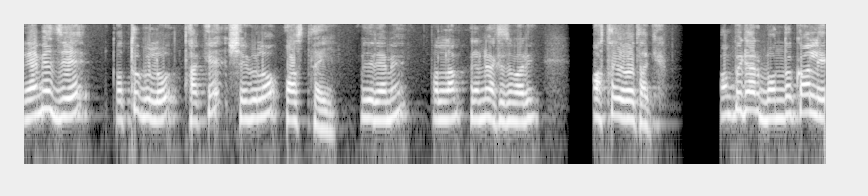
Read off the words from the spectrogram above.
র্যামে যে তথ্যগুলো থাকে, সেগুলো অস্থায়ী। ওই যে র্যামে বললাম র্যান্ডম অ্যাক্সেস মেমোরি অস্থায়ীভাবে থাকে। কম্পিউটার বন্ধ করলে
